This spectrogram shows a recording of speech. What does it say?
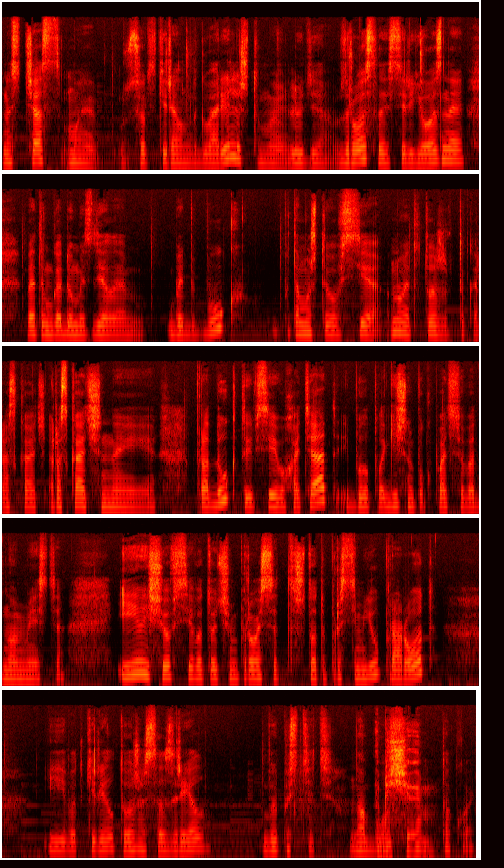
Но сейчас мы все с Кириллом договорились, что мы люди взрослые, серьезные. В этом году мы сделаем бэби-бук, потому что его все, ну, это тоже такой раскач, раскачанный продукт, и все его хотят, и было бы логично покупать все в одном месте. И еще все вот очень просят что-то про семью, про род. И вот Кирилл тоже созрел выпустить набор обещаем. такой.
